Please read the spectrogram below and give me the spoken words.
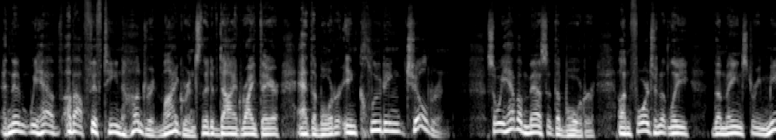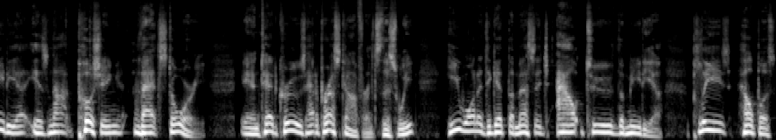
And then we have about 1,500 migrants that have died right there at the border, including children. So we have a mess at the border. Unfortunately, the mainstream media is not pushing that story. And Ted Cruz had a press conference this week. He wanted to get the message out to the media. Please help us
